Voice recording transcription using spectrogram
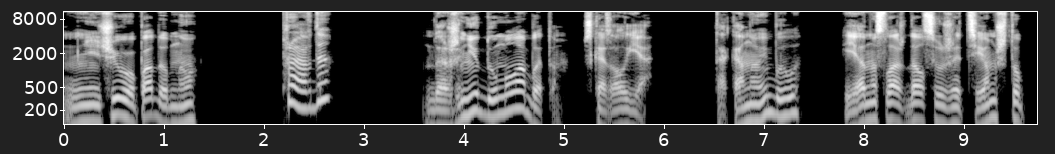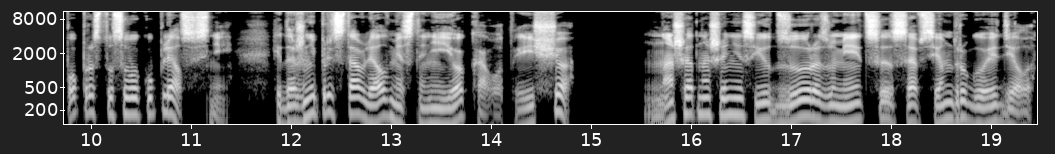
«Ничего подобного». «Правда?» «Даже не думал об этом», — сказал я. Так оно и было. Я наслаждался уже тем, что попросту совокуплялся с ней, и даже не представлял вместо нее кого-то еще. Наши отношения с Юдзу, разумеется, совсем другое дело.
